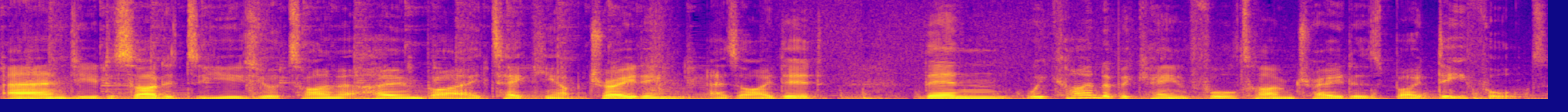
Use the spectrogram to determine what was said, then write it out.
and you decided to use your time at home by taking up trading, as I did, then we kind of became full-time traders by default,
